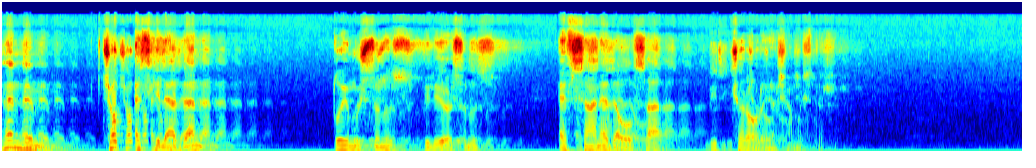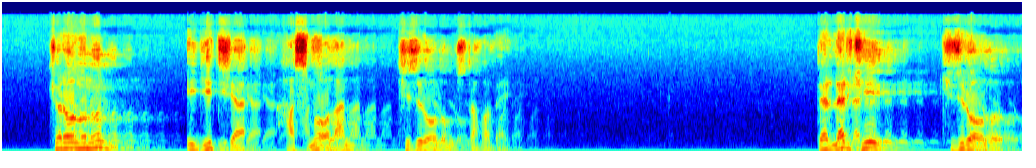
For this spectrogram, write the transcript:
Efendim çok eskilerden duymuşsunuz, biliyorsunuz. Efsane de olsa bir Köroğlu yaşamıştır. Köroğlu'nun İgitçe hasmı olan Kiziroğlu Mustafa Bey. Derler ki Kiziroğlu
